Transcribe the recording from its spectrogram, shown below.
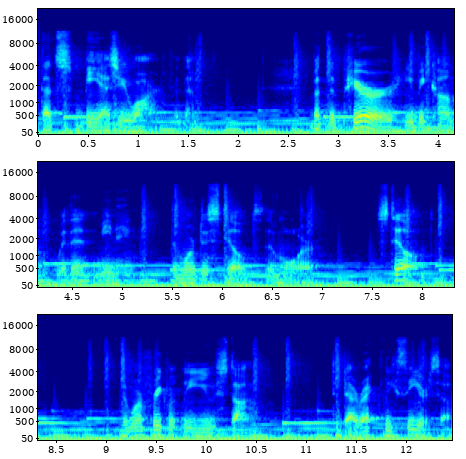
That's be as you are. For them. But the purer you become within, meaning the more distilled, the more stilled, the more frequently you stop to directly see yourself,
